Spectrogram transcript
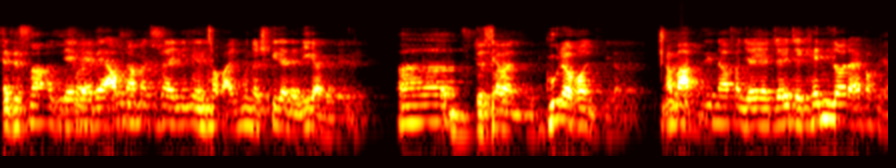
Äh, Das war also. der wäre wär auch damals wahrscheinlich nicht in den Top 100 Spieler der Liga gewesen. Äh, das Ja, war. ein guter Rollenspieler. Aber abgesehen davon, ja, ja, JJ kennen die Leute einfach, Ja.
